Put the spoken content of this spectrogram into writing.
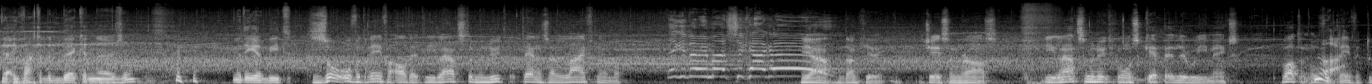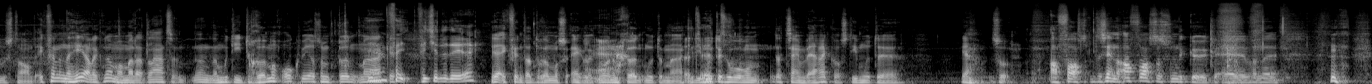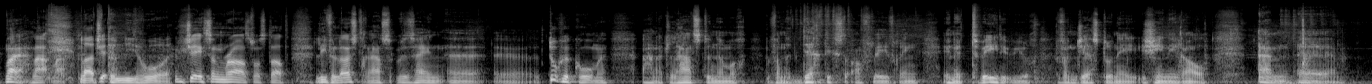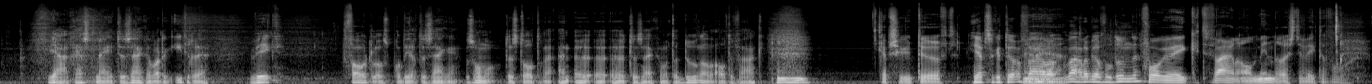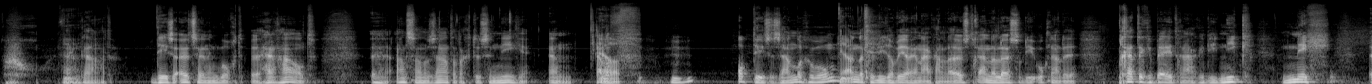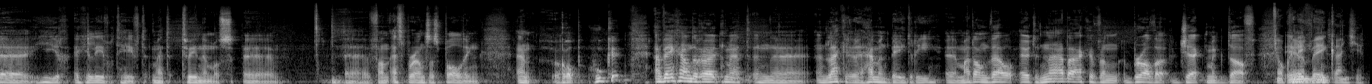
Ja, ik wacht op het bekken eh, zo. Met eerbied. Zo overdreven altijd, die laatste minuut tijdens een live nummer. Thank you very much, Chicago. Ja, dank je, Jason Ross. Die laatste minuut gewoon skippen in de remix. Wat een overdreven toestand. Ik vind het een heerlijk nummer, maar dat laatste, dan moet die drummer ook weer zijn punt Ja, maken. Ja, vind, vind je dat erg? ik vind dat drummers eigenlijk gewoon een punt moeten maken. het- Die moeten gewoon, dat zijn werkers, die moeten, ja, zo afwas. Dat zijn de afwassers van de keuken. Eh, van de, nou ja, laat maar. Laat het Ja- hem niet horen. Jason Ross was dat. Lieve luisteraars, we zijn eh, eh, toegekomen aan het laatste nummer van de dertigste aflevering in het tweede uur van Jazz Tournee Generaal. En eh, ja, rest mij te zeggen wat ik iedere week foutloos probeer te zeggen, zonder te stotteren en te zeggen, want dat doe ik al, al te vaak. Ik heb ze geturfd. Je hebt ze geturfd, waren, waren er weer voldoende? Vorige week het waren er al minder dan de week daarvoor. Thank God. Deze uitzending wordt eh, herhaald eh, aanstaande zaterdag tussen 9 en 11. Elf. Op deze zender gewoon. Ja. En dan kun je er weer naar gaan luisteren. En dan luistert u ook naar de prettige bijdrage die Niek Nich eh, hier geleverd heeft met twee nummers. van Esperanza Spalding en Rob Hoeken. En wij gaan eruit met een, een lekkere Hammond B3, eh, maar dan wel uit de nadagen van brother Jack McDuff. Ook In een 19 B-kantje.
